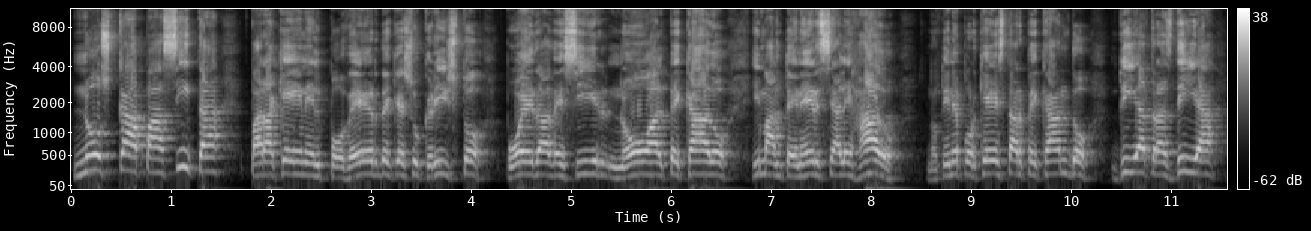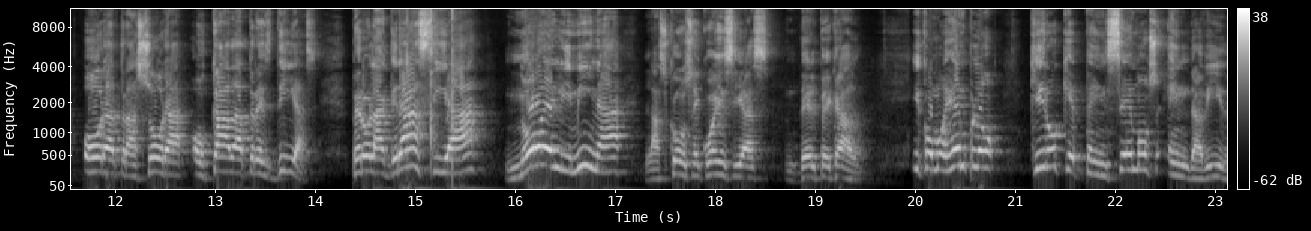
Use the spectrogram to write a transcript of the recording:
nos capacita para que en el poder de Jesucristo pueda decir no al pecado y mantenerse alejado. No tiene por qué estar pecando día tras día, hora tras hora o cada tres días. Pero la gracia no elimina las consecuencias del pecado. Y como ejemplo, quiero que pensemos en David,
